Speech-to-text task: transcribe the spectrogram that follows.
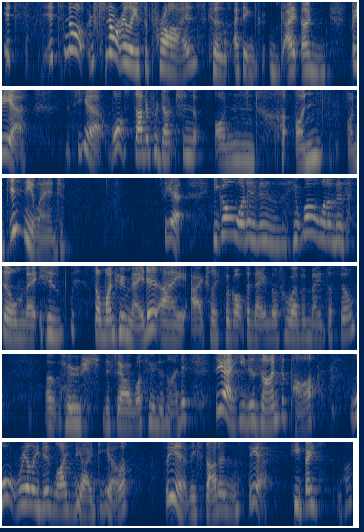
it's it's not it's not really a surprise because I think I, I but yeah, so yeah, Walt started production on on on Disneyland. So yeah, he got one of his he got one of his film his someone who made it. I actually forgot the name of whoever made the film, of who this guy was who designed it. So yeah, he designed the park. Walt really did like the idea. So yeah, they started. So yeah, he based what.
